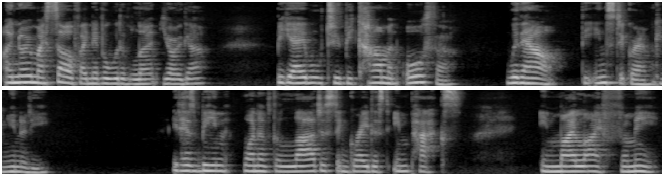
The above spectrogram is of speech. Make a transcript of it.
I know myself I never would have learnt yoga, be able to become an author without the Instagram community. It has been one of the largest and greatest impacts in my life for me.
